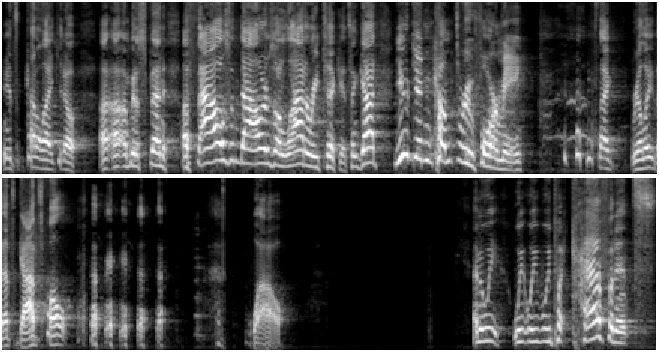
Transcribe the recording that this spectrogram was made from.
It's kind of like, you know, I, am going to spend $1,000 on lottery tickets, and God, you didn't come through for me. it's like, really? That's God's fault? wow. I mean, we, we, we, we put confidence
